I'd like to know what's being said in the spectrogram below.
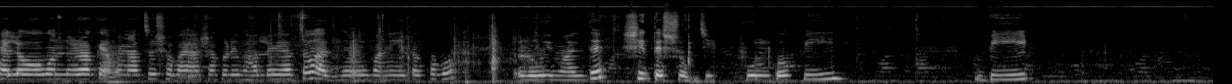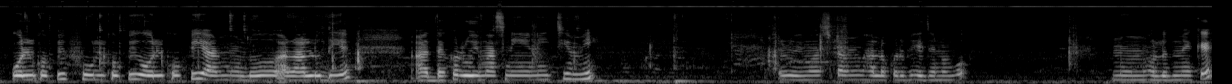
Hello বন্ধুরা, কেমন আছো? সবাই আশা করি ভালোই আছো। আজকে আমি বানিয়ে দেখাবো রুই মাছ দিয়ে শীতের সবজি। ফুলকপি, বিট, ওলকপি, ফুলকপি, ওলকপি আর মূলো আর আলু দিয়ে। আর দেখো, রুই মাছ নিয়ে নিয়েছি আমি। রুই মাছটা আমি ভালো করে ভেজে নেব। নুন, হলুদ মেখে।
